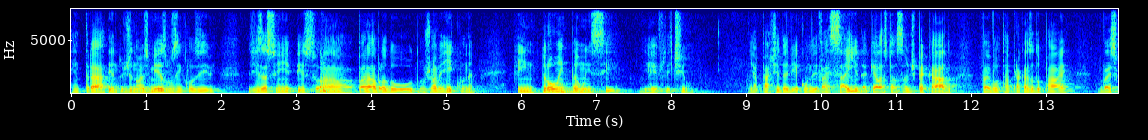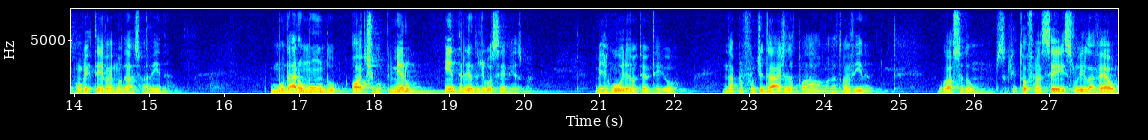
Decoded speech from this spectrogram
entrar dentro de nós mesmos, inclusive. Diz assim a parábola do, do jovem rico, né? Entrou então em si e refletiu. E a partir dali, quando ele vai sair daquela situação de pecado, vai voltar para a casa do Pai, vai se converter, vai mudar a sua vida. Mudar o mundo, ótimo. Primeiro, entra dentro de você mesma. Mergulha no teu interior, na profundidade da tua alma, na tua vida. Eu gosto de um escritor francês, Louis Lavelle.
